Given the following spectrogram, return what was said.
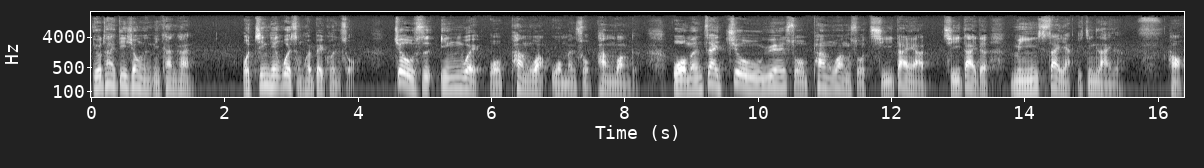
犹太弟兄们，你看看，我今天为什么会被捆锁？就是因为我盼望我们所盼望的。我们在旧约所盼望、所期待啊，期待的弥赛亚已经来了。好，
